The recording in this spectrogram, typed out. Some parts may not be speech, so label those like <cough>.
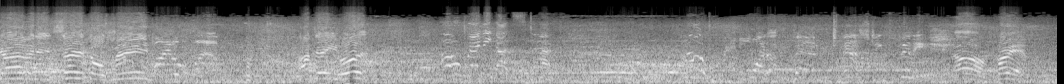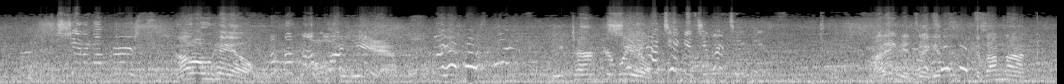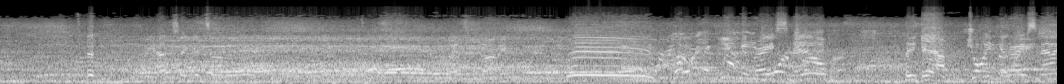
driving in circles, man. Final lap. I'll tell you what. Oh, Reddy got stuck. Oh, Reddy. What a fantastic finish. Oh, crap. Shit, I got first. Oh, hell. <laughs> Oh, yeah. I got first. You turned your Shit, wheel. I got tickets. You got tickets. I didn't get tickets because I'm not. <laughs> <laughs> we got tickets over <laughs> Yeah. Join the race race. now.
